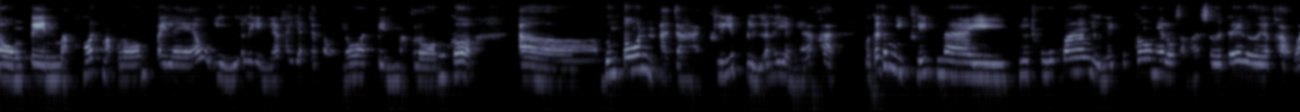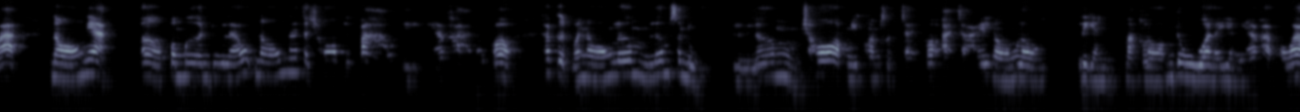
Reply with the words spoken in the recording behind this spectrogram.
ลองเป็นหมากฮอตหมากล้อมไปแล้ว หรืออะไรอย่างเงี้ยค่ะอยากจะต่อยอดเป็นหมากล้อมก็เบื้องต้นอาจจะหาคลิปหรืออะไรอย่างเงี้ยค่ะ มันก็จะมีคลิปใน YouTube บ้างหรือใน Google เนี่ยเราสามารถเซิร์ชได้เลยค่ะว่าน้องเนี่ยประเมินดูแล้วน้องน่าจะชอบหรือเปล่าอะไรอย่างเงี้ยค่ะ แล้วก็ถ้าเกิดว่าน้องเริ่มเริ่มสนุกหรือเริ่มชอบมีความสนใจก็อาจจะให้น้องลอง เรียนหมักล้อมดูอะไรอย่างเงี้ยค่ะ เพราะว่า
